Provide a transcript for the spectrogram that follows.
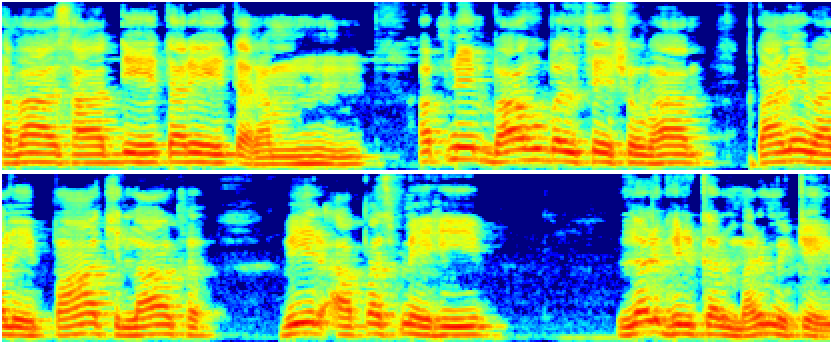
समासाध्य तरम अपने बाहुबल से शोभा पाने वाले पाँच लाख वीर आपस में ही लड़ भिड़ कर मर मिटे।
